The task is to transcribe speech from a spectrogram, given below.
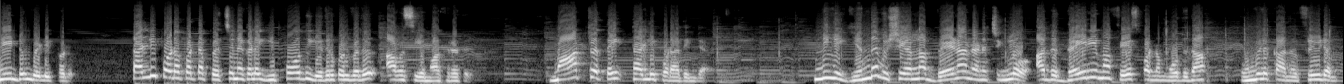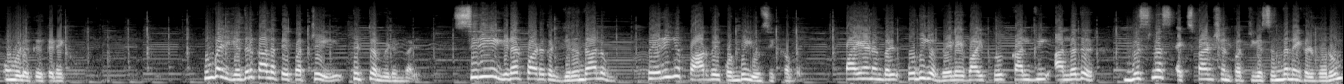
மீண்டும் வெளிப்படும். தள்ளி போடப்பட்ட பிரச்சனைகளை இப்போது எதிர்கொள்வது அவசியமாகிறது. மாற்றத்தை தள்ளி போடாதீங்க. நீங்க எந்த விஷயம்லாம் வேணாம் நினைச்சீங்களோ அதை தைரியமா ஃபேஸ் பண்ணும் போதுதான் உங்களுக்கான ஃப்ரீடம் உங்களுக்கு கிடைக்கும். உங்கள் எதிர்காலத்தை பற்றி திட்டமிடுங்கள். சிறிய இடர்பாடுகள் இருந்தாலும் பெரிய பார்வை கொண்டு யோசிக்கவும். பயணங்கள் புதிய வேலைவாய்ப்பு கல்வி அல்லது பிசினஸ் எக்ஸ்பான்ஷன் பற்றிய சிந்தனைகள் வரும்.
